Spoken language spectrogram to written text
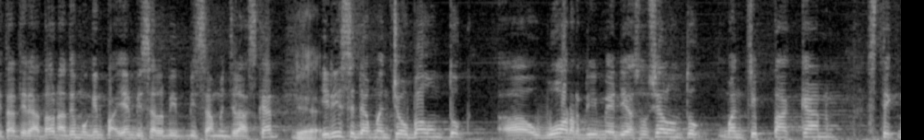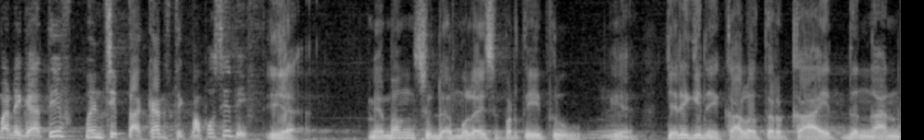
kita tidak tahu nanti mungkin Pak Yan bisa lebih bisa menjelaskan. Yeah. Ini sedang mencoba untuk uh, war di media sosial untuk menciptakan stigma negatif, menciptakan stigma positif. Iya, memang sudah mulai seperti itu. Hmm. Ya. Jadi gini, kalau terkait dengan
